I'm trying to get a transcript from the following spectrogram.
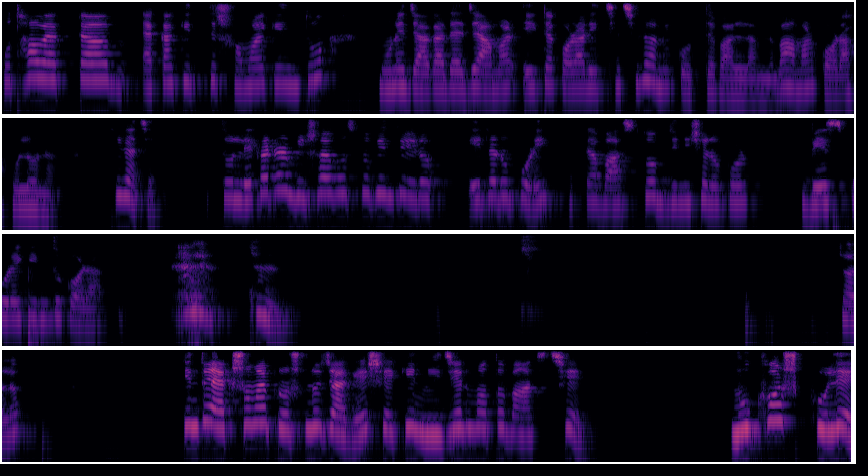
কোথাও একটা একাকিত্বের সময় কিন্তু মনে জাগা দেয় যে, আমার এইটা করার ইচ্ছা ছিল, আমি করতে পারলাম না বা আমার করা হলো না। ঠিক আছে? তো লেখাটার বিষয়বস্তু কিন্তু এটার উপরেই একটা বাস্তব জিনিসের উপর বেস করে কিন্তু করা। চলো। কিন্তু একসময় প্রশ্ন জাগে, সে কি নিজের মতো বাঁচছে? মুখোশ খুলে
